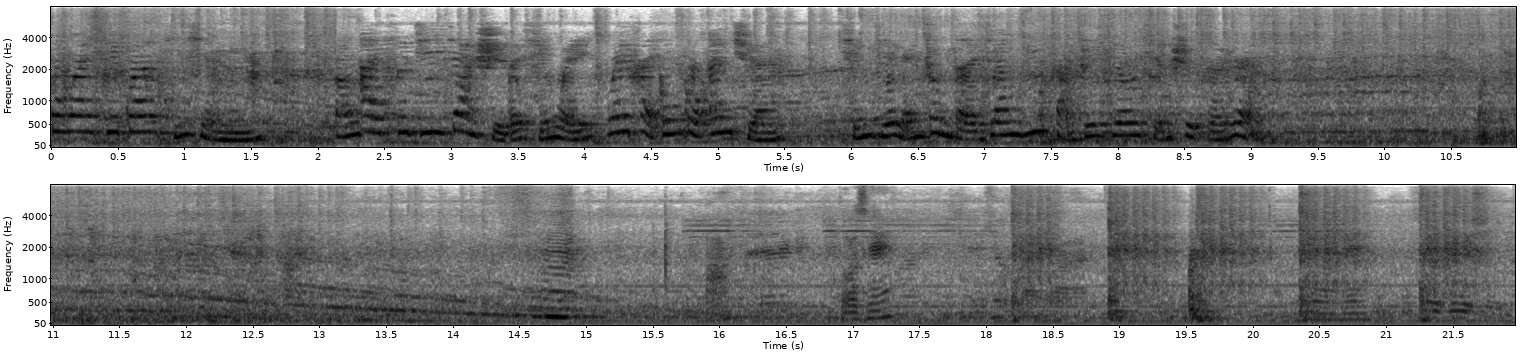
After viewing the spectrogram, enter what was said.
公安机关提醒您，妨碍司机驾驶的行为危害公共安全，情节严重的将依法追究刑事责任。啊，多少钱？车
